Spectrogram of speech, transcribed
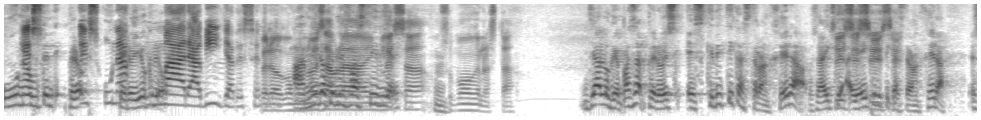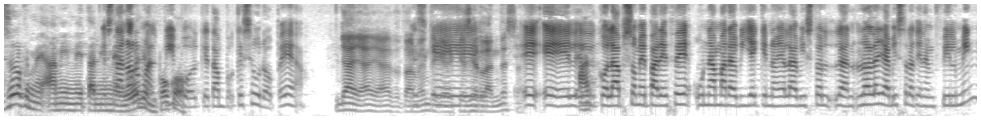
Una que es, auténti- pero- es una pero yo creo- maravilla de serie. Pero como A mí no es lo que me fastidia- inglesa, Mm. supongo que no está. Ya lo que pasa, pero es, es crítica extranjera. O sea, hay, Sí, que- sí, hay sí, crítica sí. extranjera. Eso es lo que me- a mí me, también Está me duele Normal un poco. People, que tampoco que es europea. Ya, ya, ya, totalmente, Es que, que, que es irlandesa. eh, eh, el, el Ah. colapso me parece una maravilla y que no haya visto, la- no la haya visto la tienen filming.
